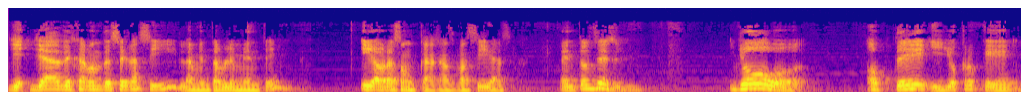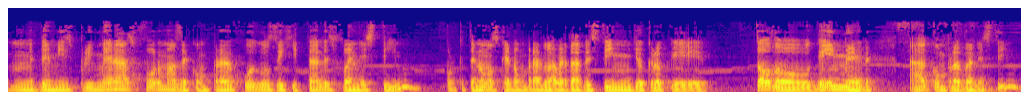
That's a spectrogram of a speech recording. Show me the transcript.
ya dejaron de ser así, lamentablemente, y ahora son cajas vacías. Entonces, yo opté y yo creo que de mis primeras formas de comprar juegos digitales fue en Steam, porque tenemos que nombrar la verdad Steam, yo creo que todo gamer ha comprado en Steam.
